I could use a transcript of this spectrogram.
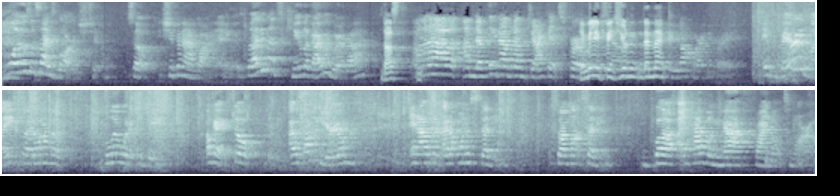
Well, it was a size large too. So she couldn't have gotten it anyways. But I think that's cute. Like I would wear that. That's I'm gonna have. I'm definitely gonna have enough jackets for. Emily. Fix your the Okay, neck. you're not wearing it right. It's very light, so I don't have a clue what it could be. Okay, so I was talking to Uriel, and I was like, I don't want to study, so I'm not studying. But I have a math final tomorrow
